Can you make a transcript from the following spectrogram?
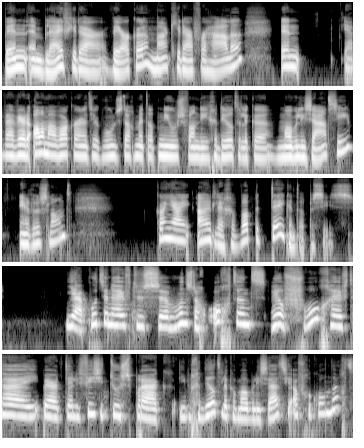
ben en blijf je daar werken, maak je daar verhalen. En ja, wij werden allemaal wakker natuurlijk woensdag met dat nieuws van die gedeeltelijke mobilisatie in Rusland. Kan jij uitleggen, wat betekent dat precies? Ja, Poetin heeft dus uh, woensdagochtend heel vroeg heeft hij per televisietoespraak die gedeeltelijke mobilisatie afgekondigd.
